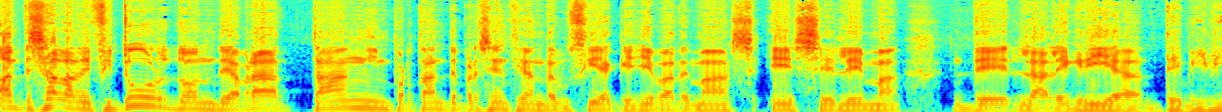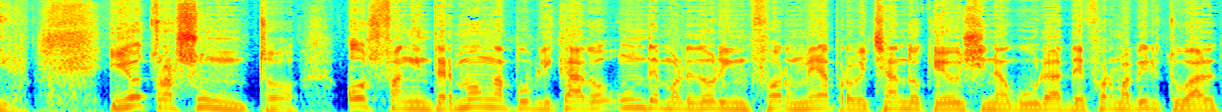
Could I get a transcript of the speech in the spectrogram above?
Antesala de Fitur, donde habrá tan importante presencia Andalucía que lleva además ese lema de la alegría de vivir. Y otro asunto, Osfan Intermón ha publicado un demoledor informe aprovechando que hoy se inaugura de forma virtual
